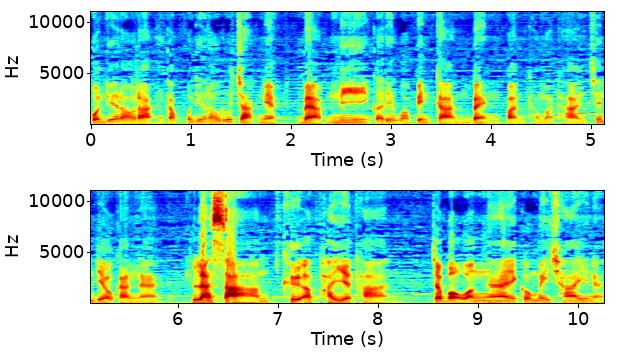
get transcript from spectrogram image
คนที่เรารักให้กับคนที่เรารู้จักเนี่ยแบบนี้ก็เรียกว่าเป็นการแบ่งปันธรรมทานเช่นเดียวกันนะ และ 3. คืออภัยทาน จะบอกว่าง่ายก็ไม่ใช่นะ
